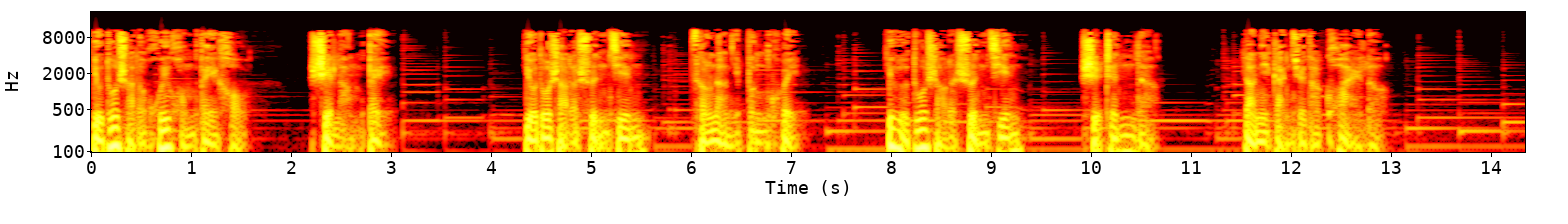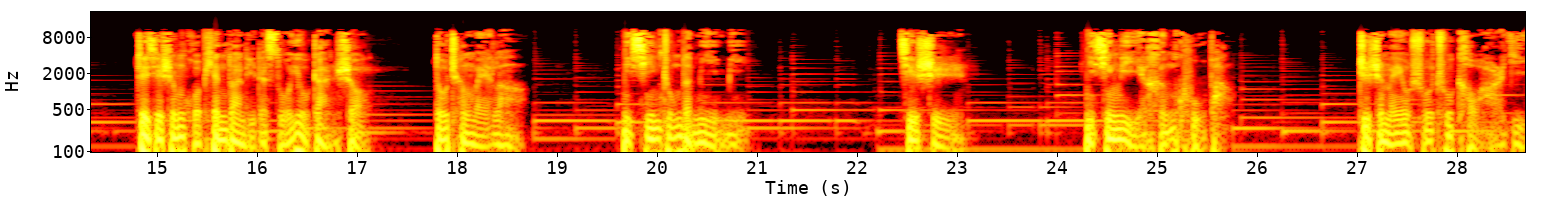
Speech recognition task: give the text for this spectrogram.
有多少的辉煌背后是狼狈？有多少的瞬间曾让你崩溃？又有多少的瞬间是真的让你感觉到快乐？这些生活片段里的所有感受，都成为了你心中的秘密。其实。你心里也很苦吧？只是没有说出口而已。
